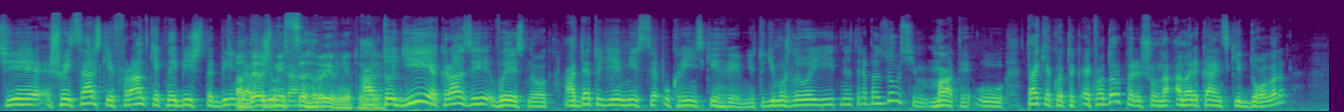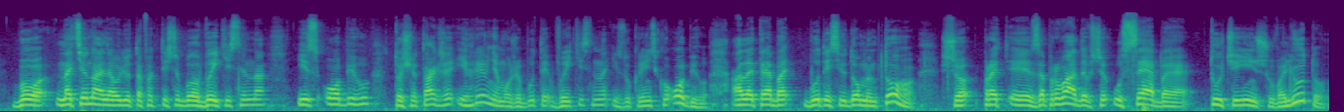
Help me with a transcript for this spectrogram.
чи швейцарський франк як найбільш стабільна А де валюта. ж місце гривні тоді? А тоді якраз і висновок. А де тоді місце українській гривні? Тоді, можливо, її не треба зовсім мати у так, як от Еквадор перейшов на американський долар. Бо національна валюта фактично була витіснена із обігу, точно так же і гривня може бути витіснена із українського обігу. Але треба бути свідомим того, що е, запровадивши у себе ту чи іншу валюту,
